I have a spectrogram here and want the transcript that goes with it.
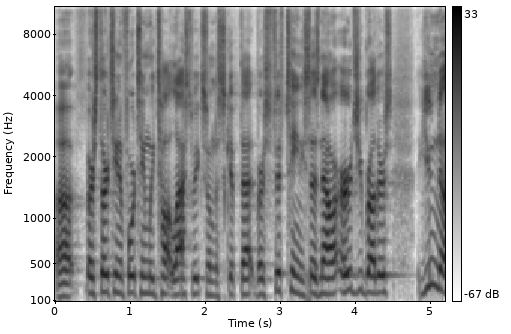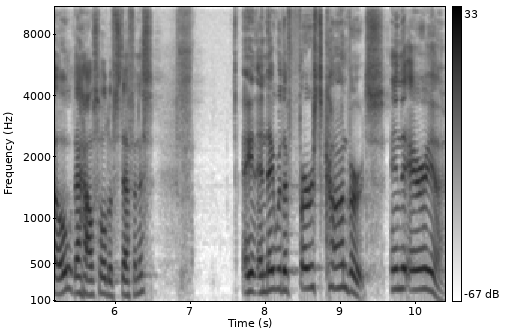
Uh, verse 13 and 14 we taught last week, so I'm going to skip that. Verse 15, he says, Now I urge you, brothers, you know the household of Stephanas, and, and they were the first converts in the area.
